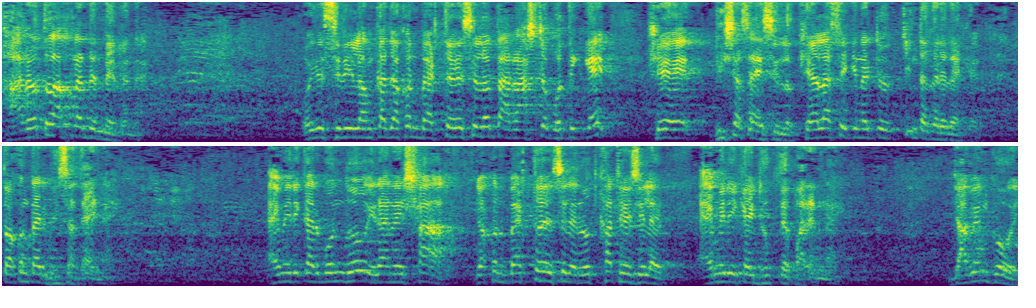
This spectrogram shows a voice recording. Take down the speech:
ভারতও আপনাদের নেবে না। ওই যে শ্রীলঙ্কা যখন ব্যর্থ হয়েছিল, তার রাষ্ট্রপতিকে সে ভিসা চাইছিল। খেয়াল আছে কিনা একটু চিন্তা করে দেখেন। তখন তার ভিসা দেয় নাই। আমেরিকার বন্ধু ইরানের শাহ যখন ব্যর্থ হয়েছিলেন, উৎখাত হয়েছিলেন, আমেরিকায় ঢুকতে পারেন নাই। যাবেন কই?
